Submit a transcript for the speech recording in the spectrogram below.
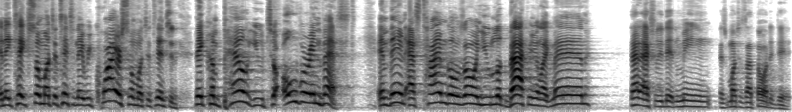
And they take so much attention, they require so much attention, they compel you to overinvest. And then as time goes on, you look back and you're like, man, that actually didn't mean as much as I thought it did.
